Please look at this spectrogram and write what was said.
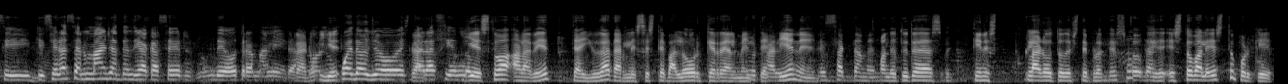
Si quisiera hacer más, ya tendría que hacer de otra manera. Claro, ¿no? y- No puedo yo estar Claro. haciendo. Y esto a la vez te ayuda a darles este valor que realmente Total, tiene. Exactamente. Cuando tú te das, tienes claro todo este proceso, Total. eh, esto vale esto porque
